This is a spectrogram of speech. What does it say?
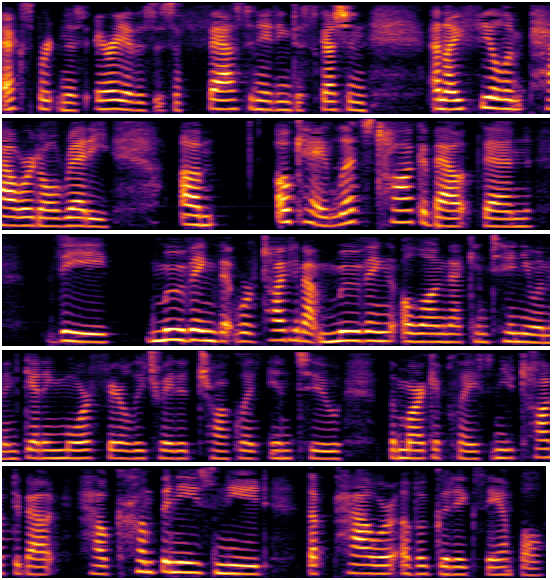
expert in this area. This is a fascinating discussion, and I feel empowered already. Um, okay, let's talk about then the moving that we're talking about moving along that continuum and getting more fairly traded chocolate into the marketplace. And you talked about how companies need the power of a good example.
